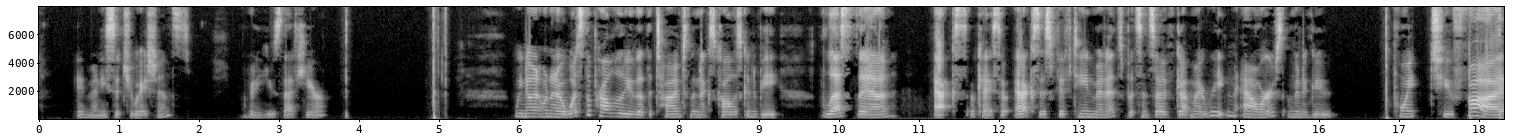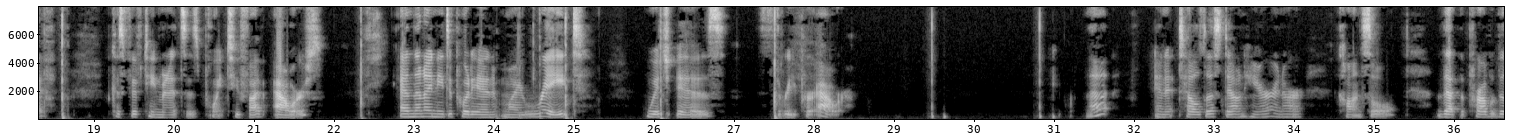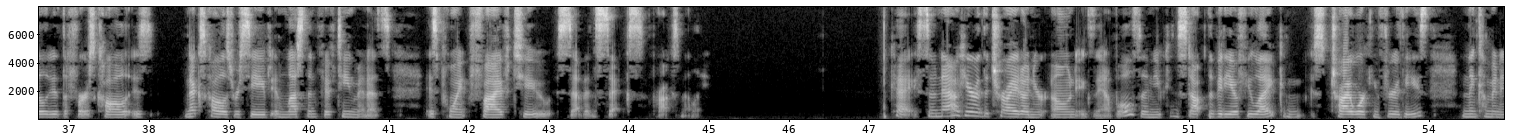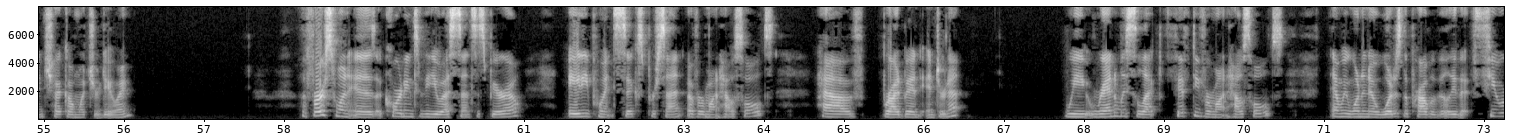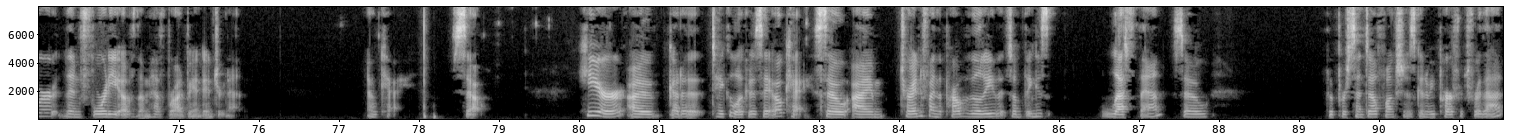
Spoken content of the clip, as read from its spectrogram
in many situations. I'm going to use that here. We want to know what's the probability that the time to the next call is going to be less than x. Okay, so x is 15 minutes, but since I've got my rate in hours, I'm going to do 0.25 because 15 minutes is 0.25 hours. And then I need to put in my rate, which is 3 per hour. That, and it tells us down here in our console that the probability that the first call is next call is received in less than 15 minutes is 0.5276 approximately. Okay, so now here are the try it on your own examples, and you can stop the video if you like and try working through these, and then come in and check on what you're doing. The first one is, according to the U.S. Census Bureau, 80.6% of Vermont households have broadband internet. We randomly select 50 Vermont households, and we want to know what is the probability that fewer than 40 of them have broadband internet. Okay, so here I've got to take a look and say, okay, so I'm trying to find the probability that something is less than, so the percentile function is going to be perfect for that.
